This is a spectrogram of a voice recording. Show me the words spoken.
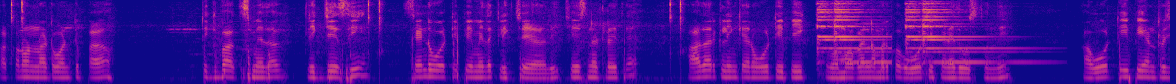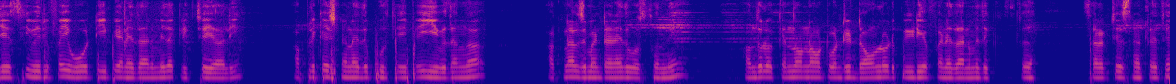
పక్కన ఉన్నటువంటి ప టిక్ బాక్స్ మీద క్లిక్ చేసి సెండ్ ఓటీపీ మీద క్లిక్ చేయాలి. చేసినట్లయితే ఆధార్కి లింక్ అయిన ఓటీపీ మొబైల్ నెంబర్కి ఒక ఓటీపీ అనేది వస్తుంది. ఆ ఓటీపీ ఎంటర్ చేసి వెరిఫై ఓటీపీ అనే దాని మీద క్లిక్ చేయాలి. అప్లికేషన్ అనేది పూర్తి అయిపోయి ఈ విధంగా అక్నాలజ్మెంట్ అనేది వస్తుంది. అందులో కింద ఉన్నటువంటి డౌన్లోడ్ పీడిఎఫ్ అనే దాని మీద సెలెక్ట్ చేసినట్లయితే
